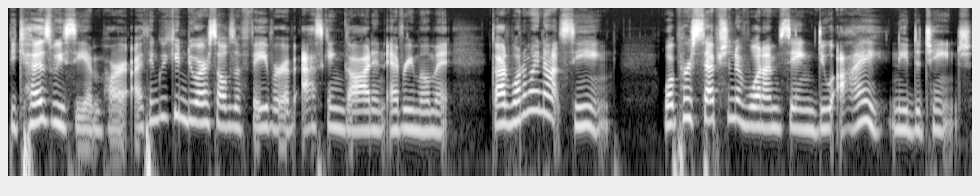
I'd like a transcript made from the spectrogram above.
because we see in part, I think we can do ourselves a favor of asking God in every moment God, what am I not seeing? What perception of what I'm seeing do I need to change?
